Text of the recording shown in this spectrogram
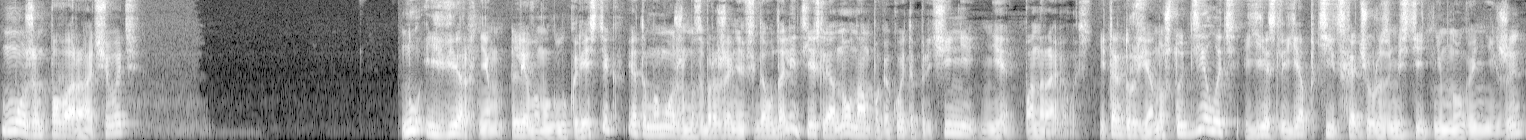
можем поворачивать. Ну и в верхнем левом углу крестик. Это мы можем изображение всегда удалить, если оно нам по какой-то причине не понравилось. Итак, друзья, ну что делать, если я птиц хочу разместить немного ниже,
